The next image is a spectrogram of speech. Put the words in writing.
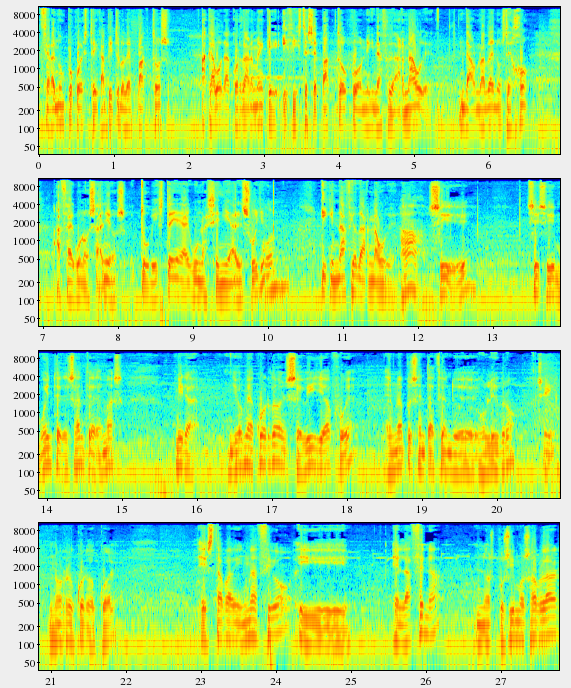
cerrando un poco este capítulo de pactos, acabo de acordarme que hiciste ese pacto con Ignacio de Arnaude. De Arnaude nos dejó hace algunos años. ¿Tuviste alguna señal suya? ¿Con? Ignacio de Arnaude. Ah, sí, sí, sí, muy interesante además. Mira, yo me acuerdo en Sevilla fue, en una presentación de un libro, Sí. no recuerdo cuál, estaba Ignacio y en la cena nos pusimos a hablar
